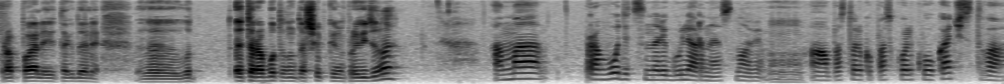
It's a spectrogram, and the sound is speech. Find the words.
пропали и так далее. Э, Вот эта работа над ошибками проведена? Она проводится на регулярной основе, а, постольку, поскольку качество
